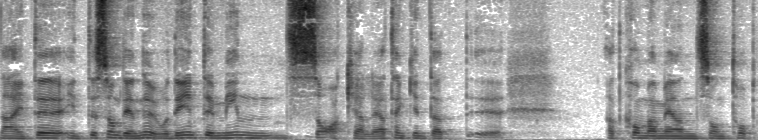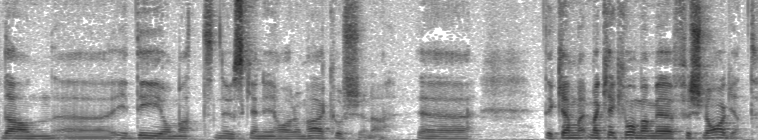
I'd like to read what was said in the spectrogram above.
Nej, inte, inte som det är nu och det är inte min sak heller. Jag tänker inte att, eh, att komma med en sån top-down eh, idé om att nu ska ni ha de här kurserna. Eh, det kan, man kan komma med förslaget.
